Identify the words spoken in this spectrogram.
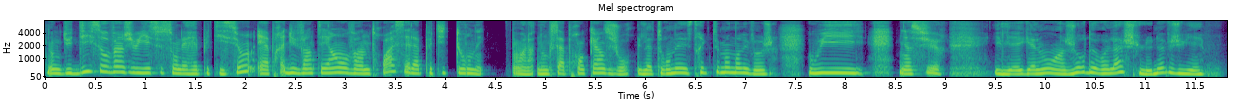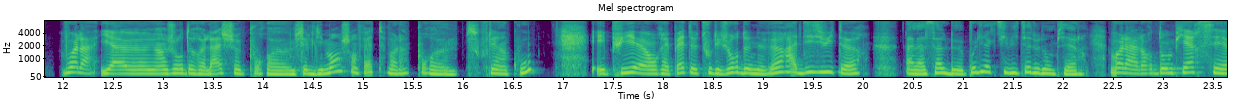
Donc du 10 au 20 juillet ce sont les répétitions et après du 21 au 23 c'est la petite tournée. Voilà, donc ça prend 15 jours. Et la tournée est strictement dans les Vosges? Oui, bien sûr. Il y a également un jour de relâche le 9 juillet. Voilà, il y a euh, un jour de relâche pour euh, c'est le dimanche en fait, voilà, pour euh, souffler un coup. Et puis on répète tous les jours de 9h à 18h. À la salle de polyactivité de Dompierre. Voilà, alors Dompierre c'est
